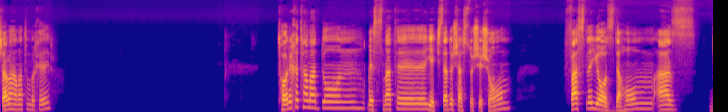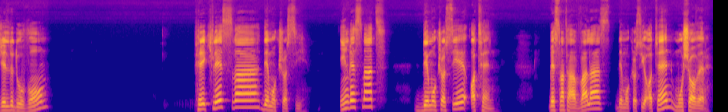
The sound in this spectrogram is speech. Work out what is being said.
شب همتون بخیر. تاریخ تمدن قسمت 166 فصل یازدهم از جلد دوم. پریکلس و دموکراسی. این قسمت دموکراسی آتن. قسمت اول از دموکراسی آتن مشاوره.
